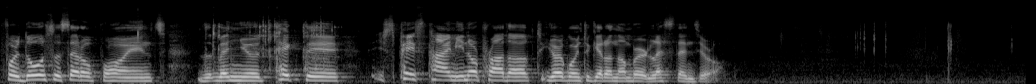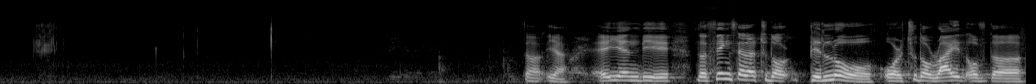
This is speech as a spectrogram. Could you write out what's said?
for those set of points, when you take the space-time inner product, you're going to get a number less than zero. The, yeah, A and B, the things that are to the below or to the right of the,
